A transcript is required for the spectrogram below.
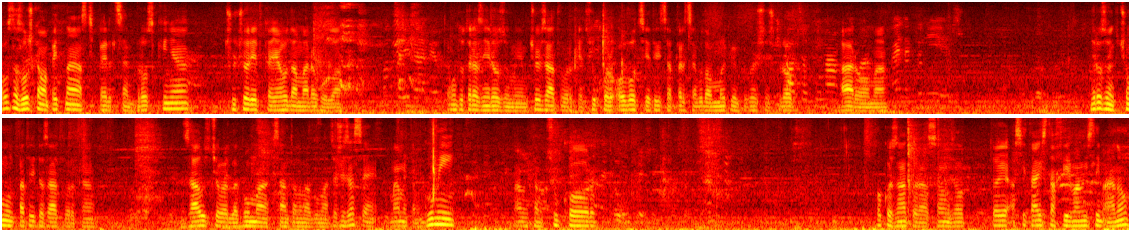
ovocná zložka má 15%, broskyňa, čučorietka, jahoda, marhula. Tomu to teraz nerozumiem. Čo je v zátvorke? Cukor, ovocie, 30%, voda, molekuly, kokočný štrop, aróma. Nerozumiem, k čomu patrí tá zátvorka. Zaúsťovadla, guma, xantonová guma. Takže zase máme tam gumy, máme tam cukor. Kokos Natural som vzal. To je asi tá istá firma, myslím, áno.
